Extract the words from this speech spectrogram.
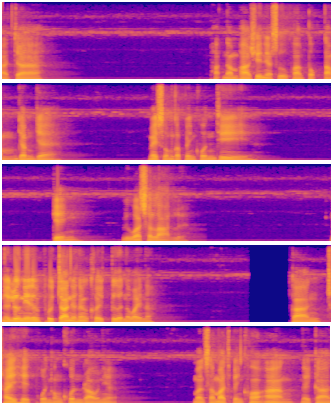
อาจจะนำพาชีวิตเนี่ยสู่ความตกต่ำย่ำแย่ ไม่สมกับเป็นคนที่ เก่ง หรือว่าฉลาดเลย ในเรื่องนี้พระพุทธเจ้าเนี่ยท่านเคยเตือนเอาไว้นะ การใช้เหตุผลของคนเราเนี่ยมันสามารถจะเป็นข้ออ้างในการ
